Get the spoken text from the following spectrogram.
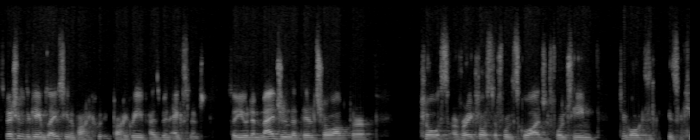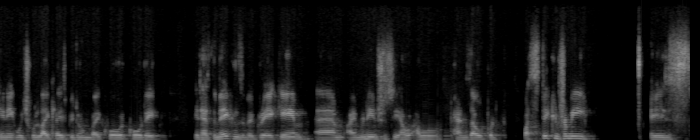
especially with the games I've seen in Páirc Uí Chaoimh, has been excellent. So you'd imagine that they'll show up their close or very close to full squad, full team to go against Kilkenny, which will likewise be done by Cody. It has the makings of a great game. Um, I'm really interested to see how, how it pans out. But what's sticking for me is,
